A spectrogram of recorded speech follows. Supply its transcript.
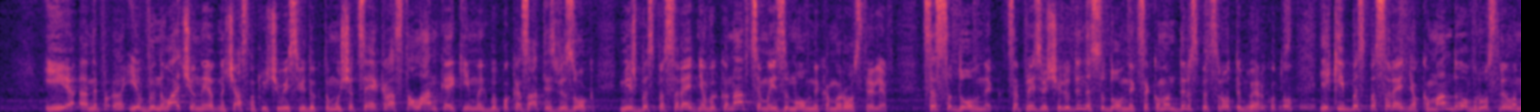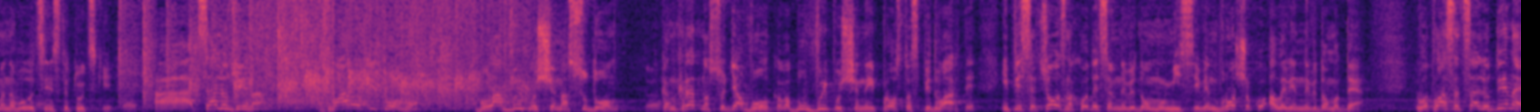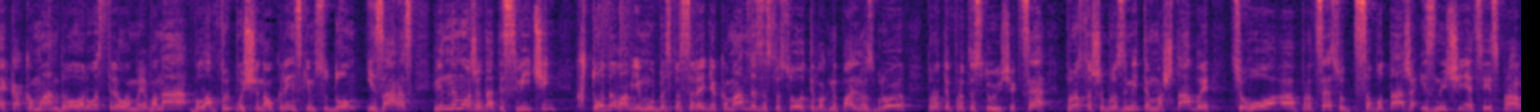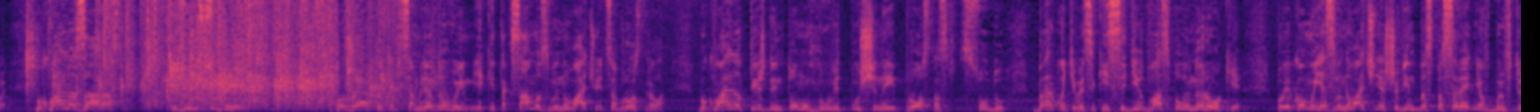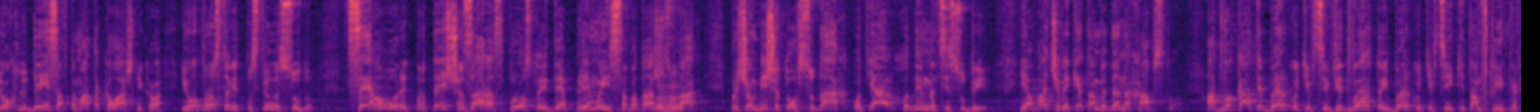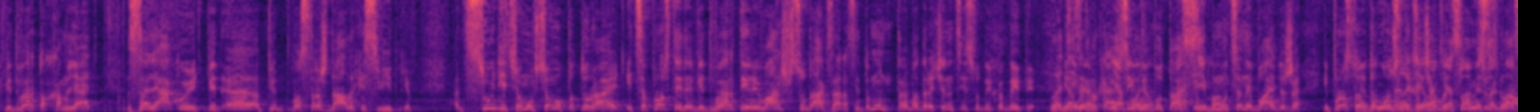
І, е, не і обвинувачений одночасно ключовий свідок, тому що це якраз та ланка, який міг би показати зв'язок між безпосередньо виконавцями і замовниками розстрілів. Це садовник, це прізвище людини садовник, це командир спецроти Беркуту, який безпосередньо командував розстрілами на вулиці Інститутській. А ця людина два роки тому була випущена судом. Конкретно суддя Волкова був випущений просто з-під варти і після цього знаходиться в невідомому місці. Він в розшуку, але він невідомо де. От, власне, ця людина, яка командувала розстрілами, вона була випущена українським судом, і зараз він не може дати свідчень, хто давав йому безпосередньо команди застосовувати вогнепальну зброю проти протестуючих. Це просто, щоб розуміти масштаби цього процесу саботажа і знищення цієї справи. Буквально зараз ідуть суди по беркутівцям рядовим, які так само звинувачуються в розстрілах. Буквально тиждень тому був відпущений просто з суду беркутівець, який сидів два з половиною роки, по якому є звинувачення, що він безпосередньо вбив трьох людей з автомата Калашнікова. Його просто відпустили з суду. Це говорить про те, що зараз просто йде прямий саботаж в судах. Причому більше того, в судах, от я ходив на ці суди, я бачив, яке там веде нахабство. Адвокати беркутівців відверто, і беркутівці, які там в клітках, відверто хамлять, залякують під, е, під постраждалих і свідків. Судді цьому всьому потурають. І це просто йде відвертий реванш в судах зараз. І тому треба, до речі, на ці суди ходити. Владимир, я закликаю я всіх понял. депутатів, Спасибо. кому це не байдуже, і просто доводити хоча б суд цю справу.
